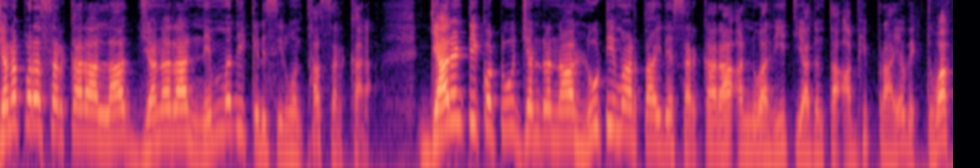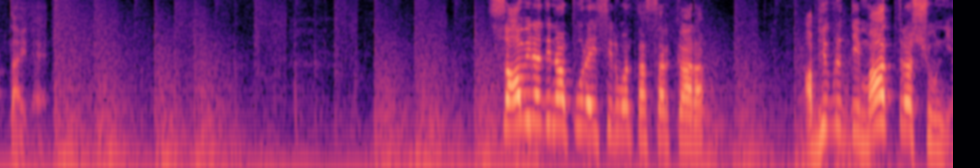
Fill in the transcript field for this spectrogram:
ಜನಪರ ಸರ್ಕಾರ ಅಲ್ಲ, ಜನರ ನೆಮ್ಮದಿ ಕೆಡಿಸಿರುವಂತಹ ಸರ್ಕಾರ. ಗ್ಯಾರಂಟಿ ಕೊಟ್ಟು ಜನರನ್ನ ಲೂಟಿ ಮಾಡ್ತಾ ಇದೆ ಸರ್ಕಾರ ಅನ್ನುವ ರೀತಿಯಾದಂಥ ಅಭಿಪ್ರಾಯ ವ್ಯಕ್ತವಾಗ್ತಾ ಇದೆ. ಸಾವಿರ ದಿನ ಪೂರೈಸಿರುವಂತಹ ಸರ್ಕಾರ, ಅಭಿವೃದ್ಧಿ ಮಾತ್ರ ಶೂನ್ಯ.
